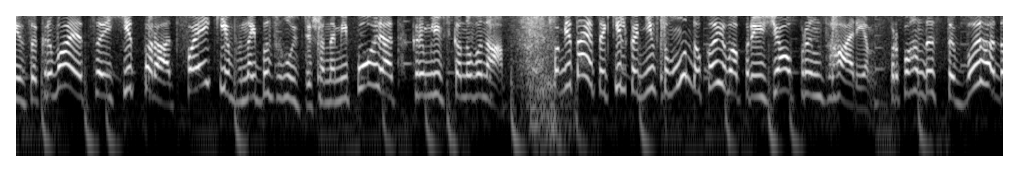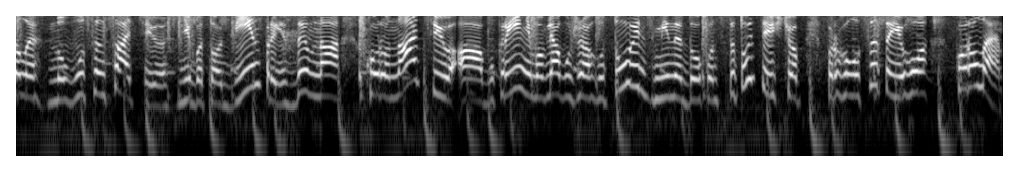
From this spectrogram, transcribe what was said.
І закриває цей хіт парад фейків. Найбезглуздіша, на мій погляд, кремлівська новина. Пам'ятаєте, кілька днів тому до Києва приїжджав принц Гаррі. Пропагандисти вигадали нову сенсацію. Нібито він приїздив на коронацію. А в Україні, мовляв, уже готують зміни до конституції, щоб проголосити його королем.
